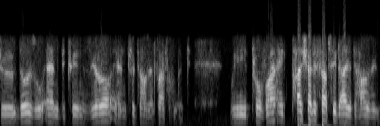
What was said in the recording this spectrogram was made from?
to those who earn between zero and 2,500. We provide partially subsidized housing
